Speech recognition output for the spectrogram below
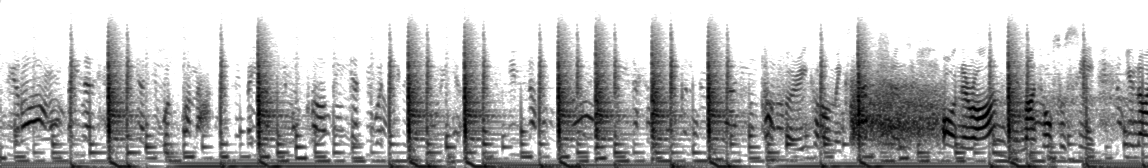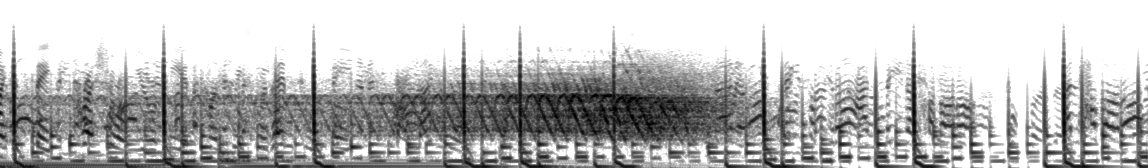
صراع بين الحرية والطمع بين الديمقراطية والديكتاتورية إنه صراع بين حقوق الإنسان tougher economic sanctions on Iran. We might also see United States pressure on European countries for them to invade ليس صراعا بين الحضارات الحضارات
